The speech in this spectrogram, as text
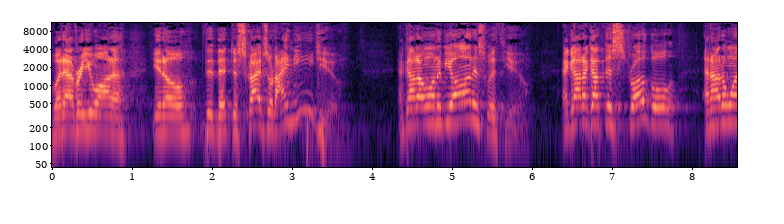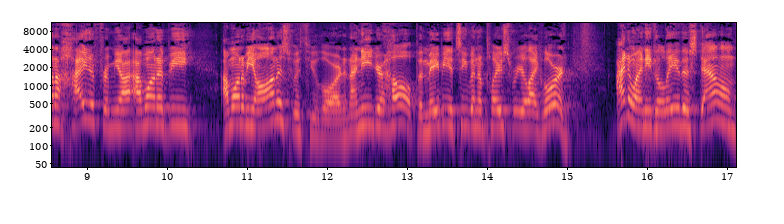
whatever you want to, you know, that, that describes what I need you. And God, I want to be honest with you. And God, I got this struggle and I don't want to hide it from you. I, I want to be, I want to be honest with you, Lord, and I need your help. And maybe it's even a place where you're like, Lord, I know I need to lay this down.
